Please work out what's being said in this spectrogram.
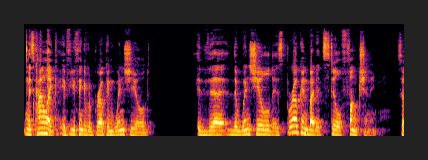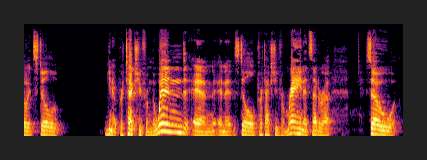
it's kind of like if you think of a broken windshield, the, the windshield is broken, but it's still functioning. So it still, you know, protects you from the wind and, and it still protects you from rain, etc. So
